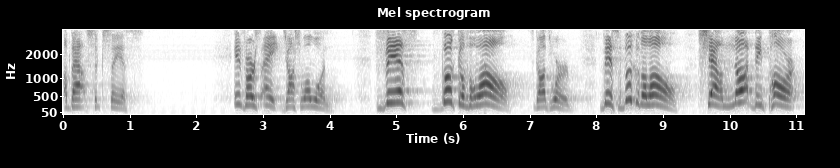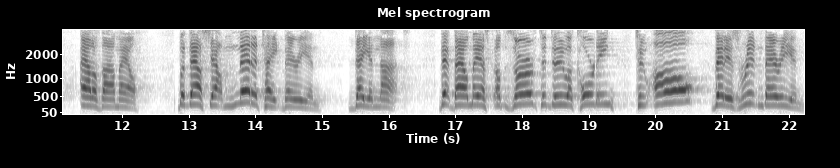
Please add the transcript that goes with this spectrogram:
about success. In verse 8, Joshua 1, this book of the law, it's God's word, this book of the law shall not depart out of thy mouth, but thou shalt meditate therein day and night, that thou mayest observe to do according to all that is written therein.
